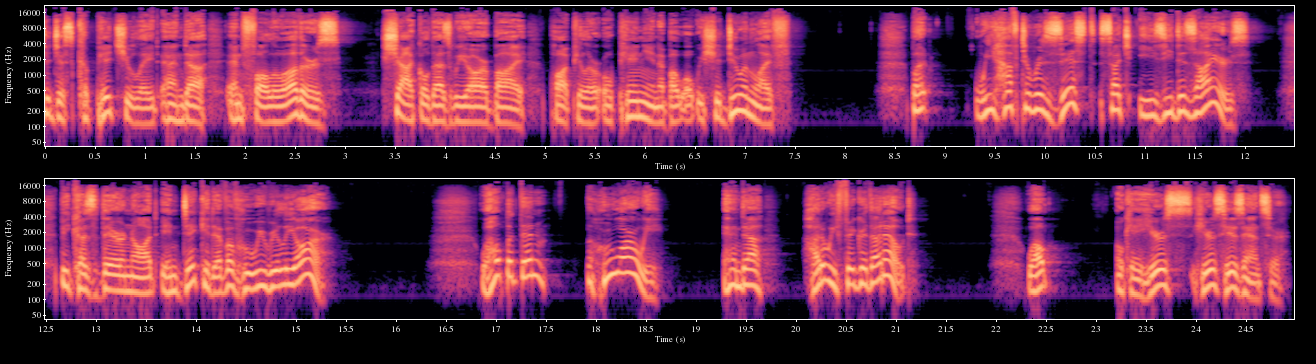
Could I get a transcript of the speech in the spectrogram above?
to just capitulate and, uh, and follow others, shackled as we are by popular opinion about what we should do in life. But we have to resist such easy desires because they're not indicative of who we really are. Well, but then who are we? And uh, how do we figure that out? Well, okay, here's, here's his answer.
